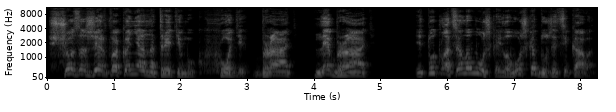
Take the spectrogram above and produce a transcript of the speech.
що за жертва коня на третьому ході? Брать, не брать. І тут це ловушка, і ловушка дуже цікава.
